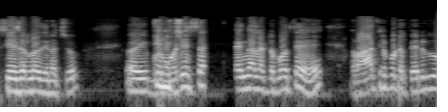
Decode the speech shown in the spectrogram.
సీజన్లో తినొచ్చు. ఇప్పుడు బెంగాల్ అట్లా పోతే రాత్రిపూట పెరుగు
